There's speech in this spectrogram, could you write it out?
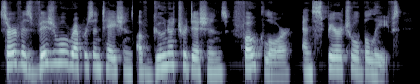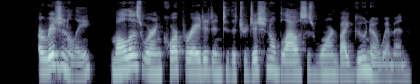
serve as visual representations of Guna traditions, folklore, and spiritual beliefs. Originally, molas were incorporated into the traditional blouses worn by Guna women.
